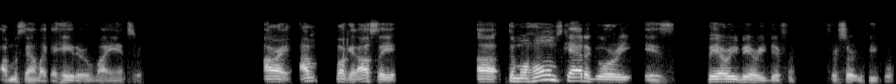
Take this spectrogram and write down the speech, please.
I'm gonna sound like a hater with my answer. All right, I'm fuck it. I'll say it. Uh, the Mahomes category is very, very different for certain people.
